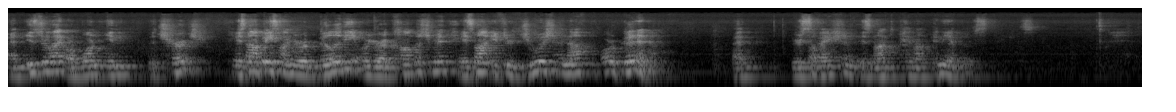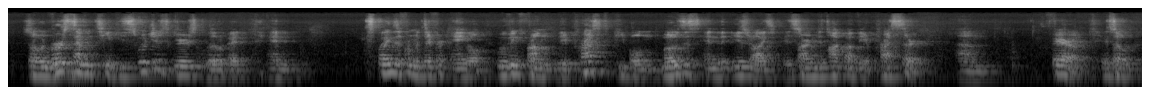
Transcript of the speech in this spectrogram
an Israelite or born in the church. It's not based on your ability or your accomplishment. It's not if you're Jewish enough or good enough. And your salvation is not dependent on any of those things. So in verse 17, he switches gears a little bit and explains it from a different angle, moving from the oppressed people, Moses and the Israelites, and starting to talk about the oppressor, um, Pharaoh. And so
